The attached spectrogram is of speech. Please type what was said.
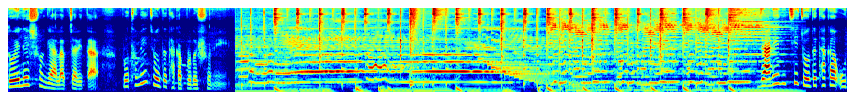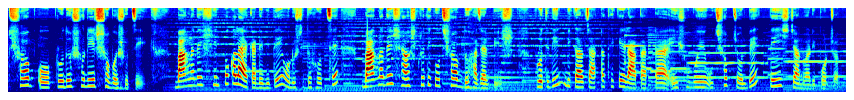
দোয়েলের সঙ্গে আলাপচারিতা। প্রথমেই চলতে থাকা প্রদর্শনী। জানিয়ে দিচ্ছি, চলতে থাকা উৎসব ও প্রদর্শনীর সময়সূচি। বাংলাদেশ শিল্পকলা একাডেমিতে অনুষ্ঠিত হচ্ছে বাংলাদেশ সাংস্কৃতিক উৎসব দু হাজার বিশ। প্রতিদিন বিকাল চারটা থেকে রাত আটটা এই সময়ে উৎসব চলবে তেইশ জানুয়ারি পর্যন্ত।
